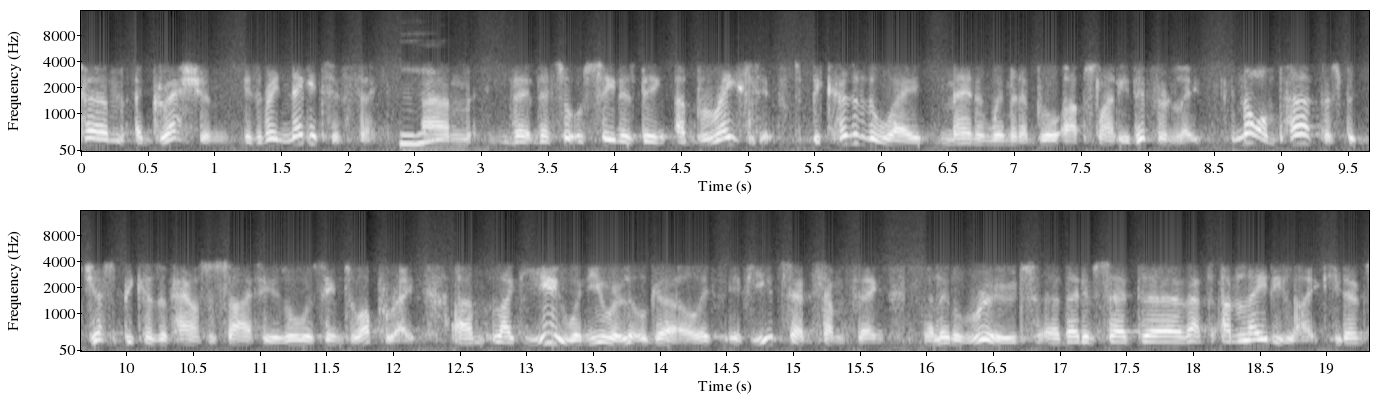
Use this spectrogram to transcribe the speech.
term aggression is a very negative thing. Mm-hmm. Um, they're, they're, sort of seen as being abrasive because of the way men and women are brought up slightly differently. Not on purpose, but just because of how society has always seemed to operate. Um, like you, when you were a little girl, if, if you'd said something a little rude, uh, they'd have said, uh, that's unladylike. You don't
